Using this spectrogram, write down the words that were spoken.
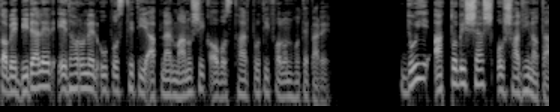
তবে বিড়ালের এ ধরনের উপস্থিতি আপনার মানসিক অবস্থার প্রতিফলন হতে পারে। দুই, আত্মবিশ্বাস ও স্বাধীনতা।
